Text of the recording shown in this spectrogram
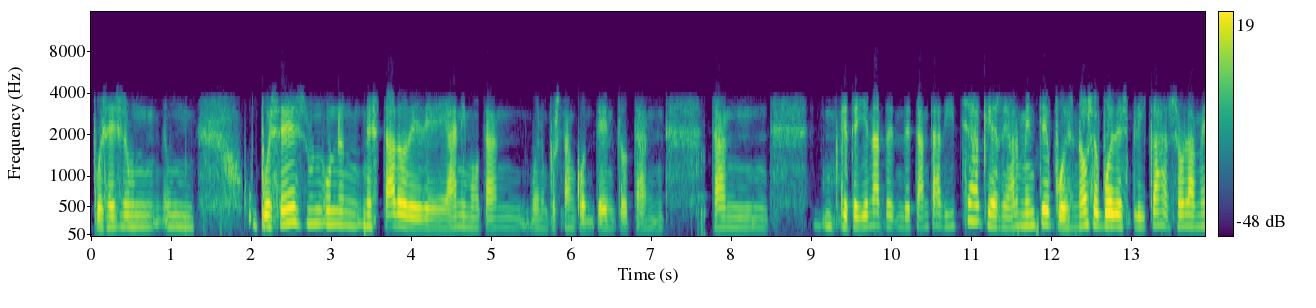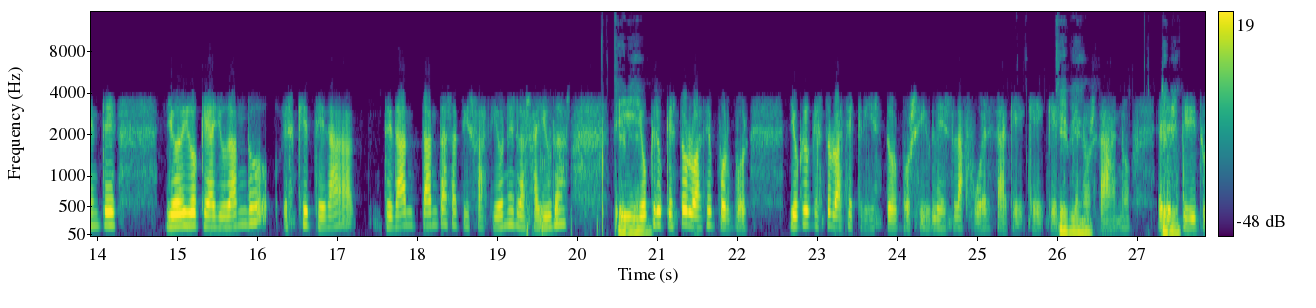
pues es un, un pues es un, un estado de, de, ánimo tan bueno pues tan contento tan tan que te llena de, de tanta dicha que realmente pues no se puede explicar solamente yo digo que ayudando es que te da te dan tantas satisfacciones las ayudas y yo creo que esto lo hace por, por yo creo que esto lo hace Cristo posible, es la fuerza que, que, que, nos da, ¿no? El Espíritu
